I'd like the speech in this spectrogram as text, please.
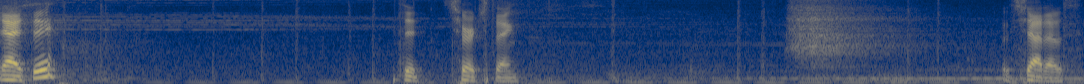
Yeah, I see? It's a church thing. With shadows.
